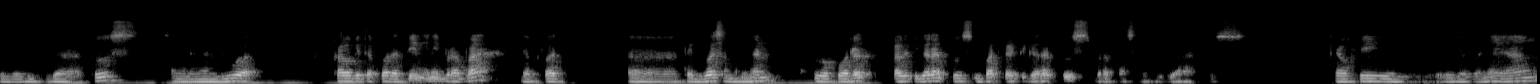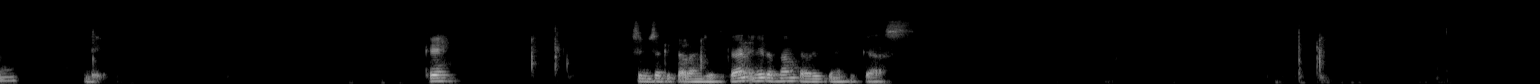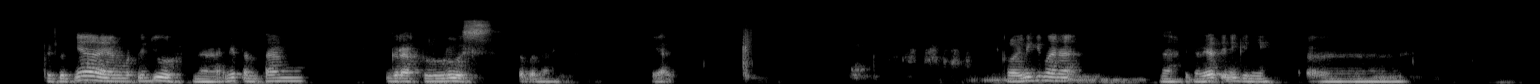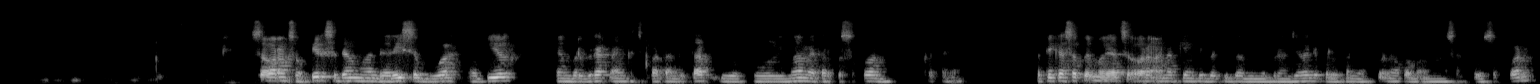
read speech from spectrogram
dibagi 300 sama dengan 2 kalau kita kuadratin ini berapa dapat eh, T2 sama dengan 2 kuadrat kali 300 4 kali 300 berapa 1200 Kelvin. Jadi jawabannya yang D. Oke. Masih bisa kita lanjutkan. Ini tentang teori kinetik gas. Berikutnya yang nomor tujuh. Nah, ini tentang gerak lurus sebenarnya. Ya. Kalau ini gimana? Nah, kita lihat ini gini. Eh, seorang sopir sedang mengendari sebuah mobil yang bergerak dengan kecepatan tetap 25 meter per sekon, katanya. Ketika sopir melihat seorang anak yang tiba-tiba menyeberang jalan diperlukan waktu 0,01 sekon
